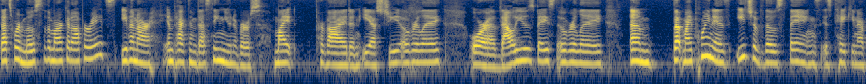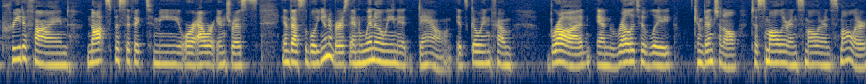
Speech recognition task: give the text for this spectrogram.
That's where most of the market operates. Even our impact investing universe might provide an ESG overlay or a values based overlay. Um, but my point is, each of those things is taking a predefined, not specific to me or our interests, investable universe and winnowing it down. It's going from broad and relatively conventional to smaller and smaller and smaller.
